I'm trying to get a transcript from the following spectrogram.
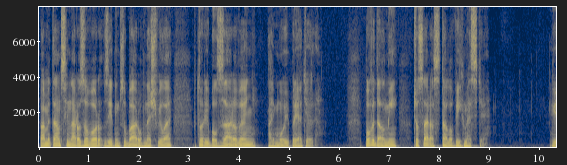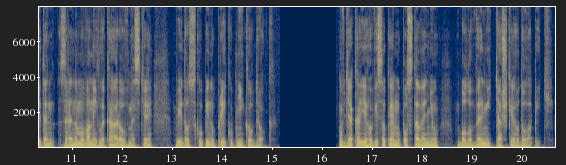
Pamätám si na rozhovor s jedným zubárom v Nešvile, ktorý bol zároveň aj môj priateľ. Povedal mi, čo sa raz stalo v ich meste. Jeden z renomovaných lekárov v meste viedol skupinu príkupníkov drog. Vďaka jeho vysokému postaveniu bolo veľmi ťažké ho dolapiť.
